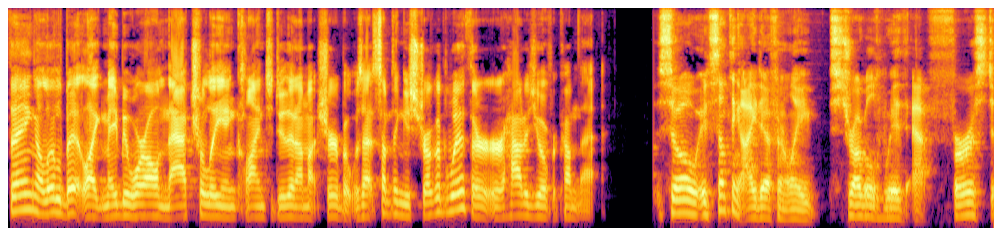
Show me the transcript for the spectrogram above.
thing a little bit like maybe we're all naturally inclined to do that i'm not sure but was that something you struggled with or, or how did you overcome that so it's something i definitely struggled with at first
